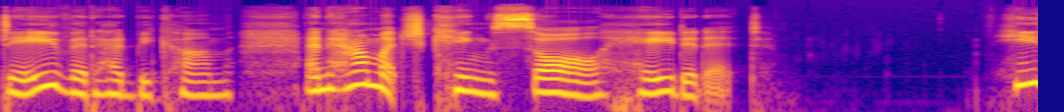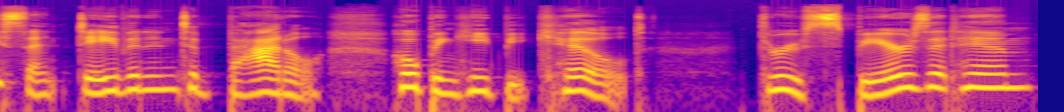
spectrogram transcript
David had become and how much King Saul hated it. He sent David into battle, hoping he'd be killed, threw spears at him,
